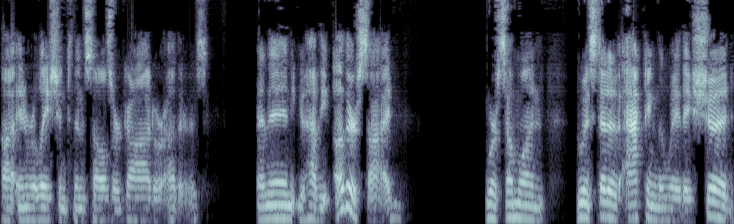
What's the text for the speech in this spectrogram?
uh, in relation to themselves or God or others. And then you have the other side, where someone who, instead of acting the way they should,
